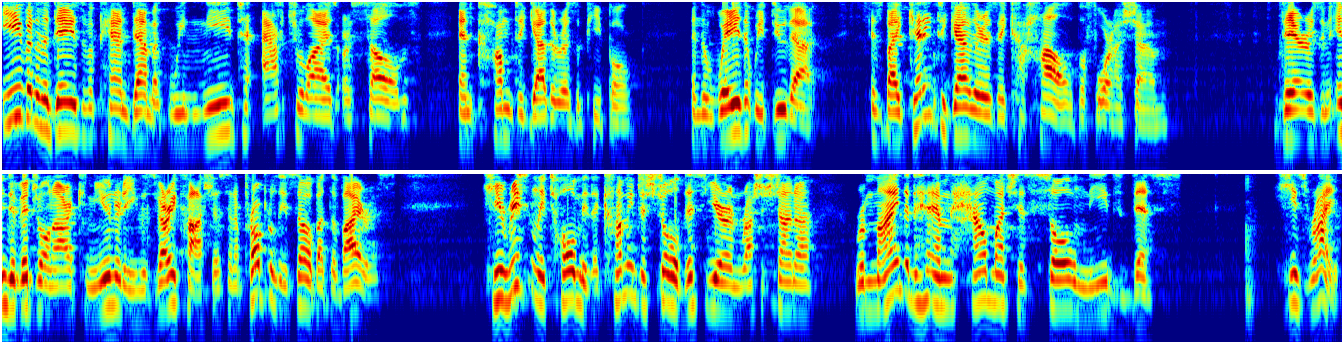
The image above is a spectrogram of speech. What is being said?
Even in the days of a pandemic, we need to actualize ourselves and come together as a people. And the way that we do that is by getting together as a kahal before Hashem. There is an individual in our community who's very cautious, and appropriately so, about the virus. He recently told me that coming to Shul this year in Rosh Hashanah reminded him how much his soul needs this. He's right.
